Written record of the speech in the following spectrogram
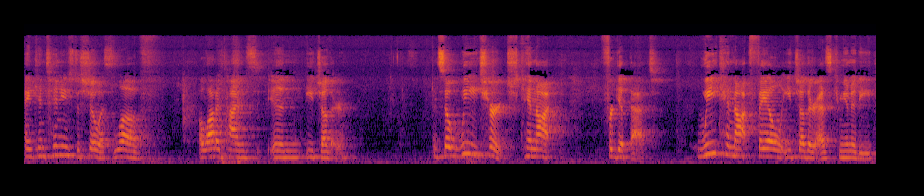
and continues to show us love a lot of times in each other. And so we, church, cannot forget that. We cannot fail each other as community.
